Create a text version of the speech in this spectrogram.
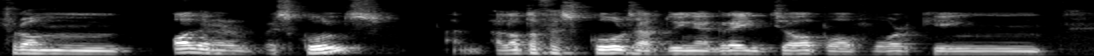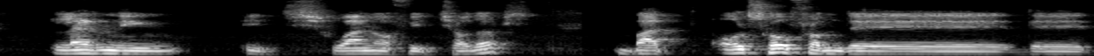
from other schools. A lot of schools are doing a great job of working, learning each one of each others, but also from the the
